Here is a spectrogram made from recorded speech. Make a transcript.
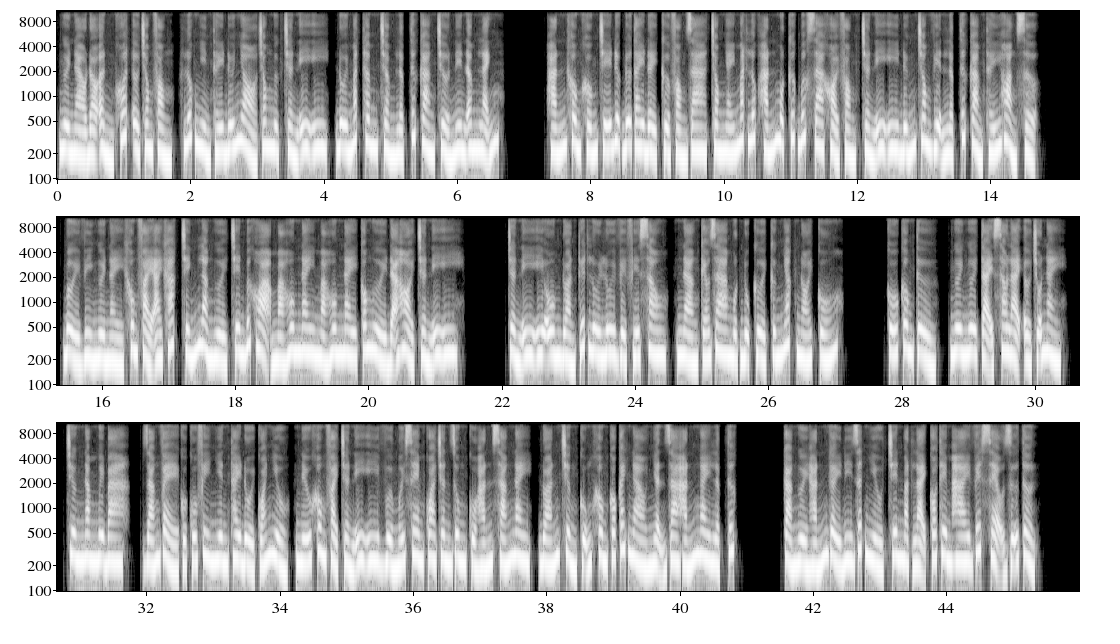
Người nào đó ẩn khuất ở trong phòng, lúc nhìn thấy đứa nhỏ trong ngực Trần Y Y, đôi mắt thâm trầm lập tức càng trở nên âm lãnh. Hắn không khống chế được đưa tay đẩy cửa phòng ra, trong nháy mắt lúc hắn một cước bước ra khỏi phòng, Trần Y Y đứng trong viện lập tức cảm thấy hoảng sợ. Bởi vì người này không phải ai khác chính là người trên bức họa mà hôm nay mà hôm nay có người đã hỏi Trần Y Y. Trần Y Y ôm đoàn tuyết lui lui về phía sau, nàng kéo ra một nụ cười cứng nhắc nói cố. Cố công tử, ngươi ngươi tại sao lại ở chỗ này? chương 53, dáng vẻ của cố phi nhiên thay đổi quá nhiều, nếu không phải Trần Y Y vừa mới xem qua chân dung của hắn sáng nay, đoán chừng cũng không có cách nào nhận ra hắn ngay lập tức. Cả người hắn gầy đi rất nhiều, trên mặt lại có thêm hai vết sẹo dữ tợn.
